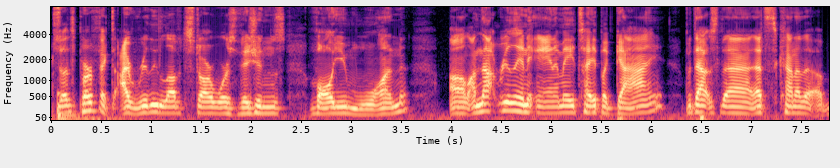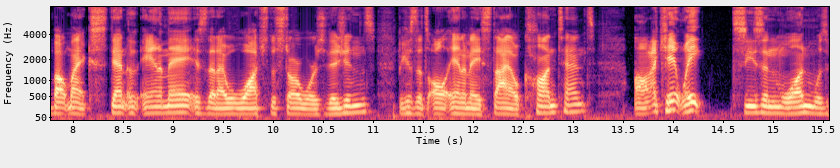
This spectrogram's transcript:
so that's perfect. I really loved Star Wars Visions Volume One. Um, I'm not really an anime type of guy, but that's the that's kind of the, about my extent of anime is that I will watch the Star Wars Visions because that's all anime style content. Um, I can't wait. Season one was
